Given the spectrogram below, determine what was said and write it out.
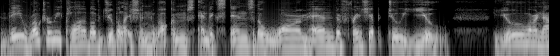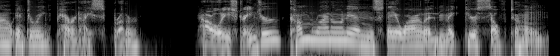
The Rotary Club of Jubilation welcomes and extends the warm hand of friendship to you. You are now entering paradise, brother. Howdy, stranger. Come right on in, stay a while, and make yourself to home.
